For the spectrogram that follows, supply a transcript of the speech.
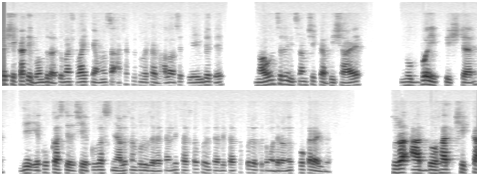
শিক্ষার্থী বন্ধুরা, তোমরা সবাই কেমন আছো? আশা করি তোমরা সবাই ভালো আছো। এই ভিডিওতে নবম শ্রেণির ইসলাম শিক্ষা বিষয়ে নব্বই পৃষ্ঠার যে একক কাজটি আছে সেই একক কাজটি নিয়ে আলোচনা করব। যারা চ্যানেলটি সাবস্ক্রাইব করে চ্যানেলটি সাবস্ক্রাইব করে তোমাদের অনেক উপকার আসবে। সুরা আদ দোহার শিক্ষা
